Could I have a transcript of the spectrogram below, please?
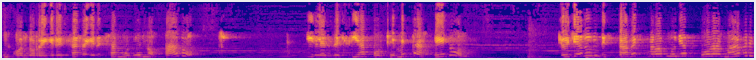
Y cuando regresa, regresa muy enojado. Y les decía, ¿por qué me trajeron? Yo ya donde estaba estaba muy a toda madre.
